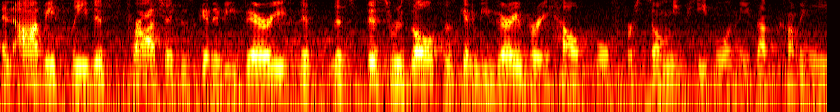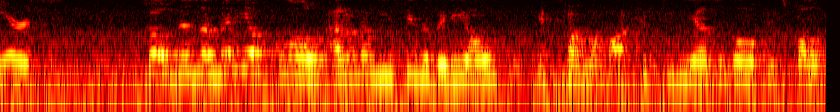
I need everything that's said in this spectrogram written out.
And obviously, this project is going to be very this this this results is going to be very very helpful for so many people in these upcoming years. So there's a video called, I don't know if you've seen the video, it's from about 15 years ago. It's called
